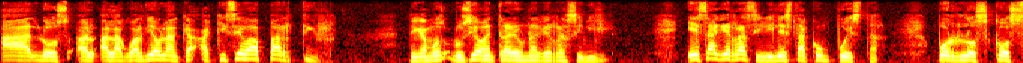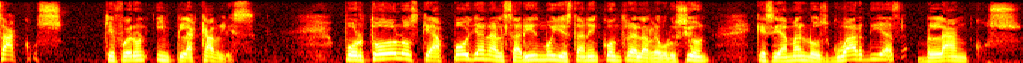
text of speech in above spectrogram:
a los a la Guardia Blanca, aquí se va a partir digamos, Rusia va a entrar en una guerra civil. Esa guerra civil está compuesta por los cosacos, que fueron implacables, por todos los que apoyan al zarismo y están en contra de la revolución, que se llaman los guardias blancos,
